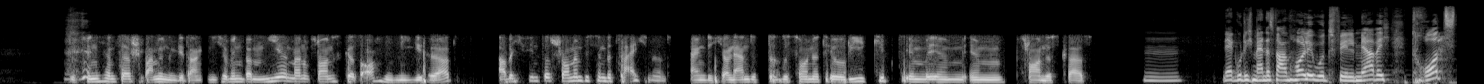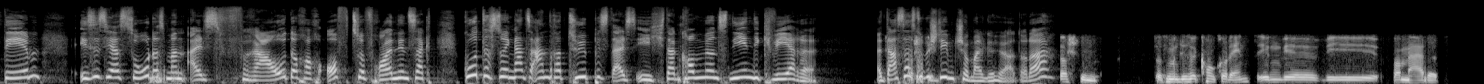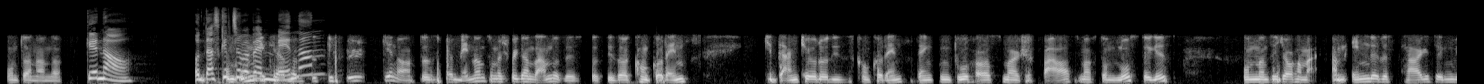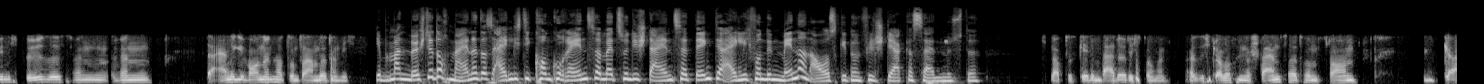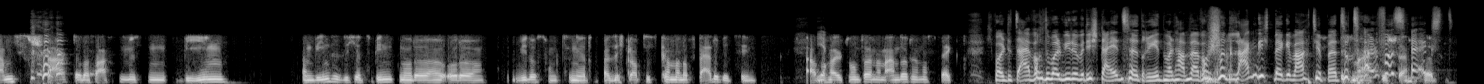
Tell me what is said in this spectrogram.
Das finde ich einen sehr spannenden Gedanken. Ich habe ihn bei mir in meinem Freundeskreis auch noch nie gehört. Aber ich finde das schon ein bisschen bezeichnend, eigentlich. Allein, dass, es so eine Theorie gibt im, im, im Freundeskreis. Hm. Ja gut, ich meine, das war ein Hollywood-Film, ja, aber ich, trotzdem ist es ja so, dass man als Frau doch auch oft zur Freundin sagt, gut, dass du ein ganz anderer Typ bist als ich, dann kommen wir uns nie in die Quere. Das hast du bestimmt schon mal gehört, oder? Das stimmt. Dass man diese Konkurrenz irgendwie wie vermeidet untereinander. Genau. Und das gibt es aber bei Männern? Das Gefühl, genau, dass es bei Männern zum Beispiel ganz anders ist, dass dieser Konkurrenzgedanke oder dieses Konkurrenzdenken durchaus mal Spaß macht und lustig ist und man sich auch am, am Ende des Tages irgendwie nicht böse ist, wenn, wenn der eine gewonnen hat und der andere nicht. Ja, aber man möchte doch meinen, dass eigentlich die Konkurrenz, wenn man jetzt so in die Steinzeit denkt, ja eigentlich von den Männern ausgeht und viel stärker sein müsste. Ich glaube, das geht in beide Richtungen. Also ich glaube auch in der Steinzeit haben Frauen ganz stark darauf achten müssen, wen an wen sie sich jetzt binden oder, oder wie das funktioniert. Also ich glaube, das kann man auf beide beziehen. Aber ja. halt unter einem anderen Aspekt. Ich wollte jetzt einfach nur mal wieder über die Steinzeit reden, weil haben wir einfach schon lange nicht mehr gemacht hier bei Total Versext.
